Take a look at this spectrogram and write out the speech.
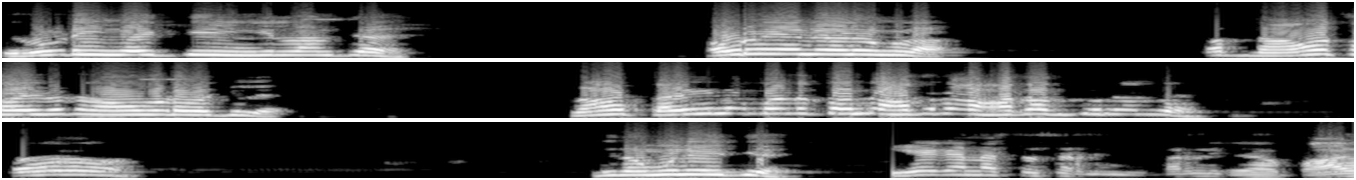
ರೋಡ್ ಹಿಂಗೈತಿ ಹಿಂಗಿಲ್ಲ ಅಂತೇಳಿ ಅವರು ಏನ್ ಹೇಳಂಗಿಲ್ಲ. ಮತ್ ನಾವ ಸಾಯ್ಬೇಕು ನಾವು ಮಾಡ್ಬೇಕಿಲ್ಲ ನಾವು ಕೈಲ ಮಣ್ಣು ತಂದು ಹಾಕದ ಹಾಕಾಕ್ತೀವಿ ಅಲ್ಲಿ ಈ ನಮೂನೆ ಐತಿ ಹೇಗ ಅನ್ನಿಸ್ತ ಸರ್ ನಿಮ್ಗೆ ಬರ್ಲಿಕ್ಕೆ ಬಹಳ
